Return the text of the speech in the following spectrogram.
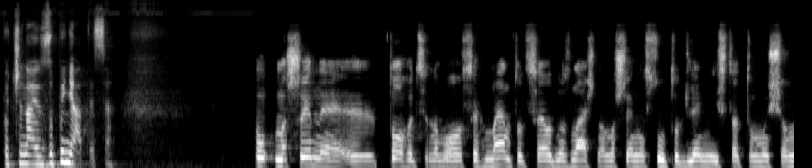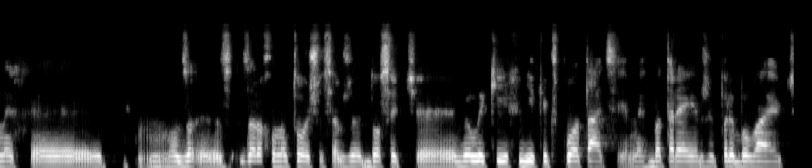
починаю зупинятися. Машини е, того цінового сегменту це однозначно машини суто для міста, тому що в них е, ну, за, рахунок того, що це вже досить е, великий їх вік експлуатації. В них батареї вже перебувають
